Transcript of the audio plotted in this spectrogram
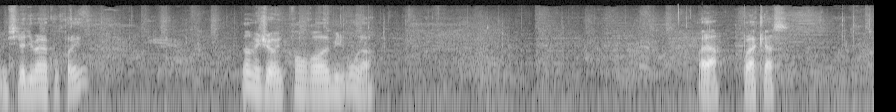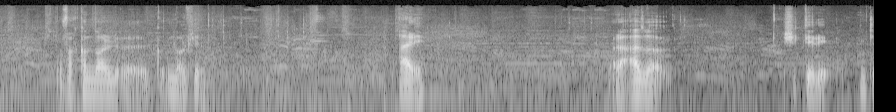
Même s'il a du mal à contrôler. Non mais j'ai envie de prendre Bilbon là. Voilà, pour la classe. Pour faire comme dans le, dans le film. Allez. Voilà, Azov. Chic télé. Ok.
